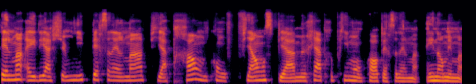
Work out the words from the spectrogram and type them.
Tellement aidé à cheminer personnellement, puis à prendre confiance, puis à me réapproprier mon corps personnellement. Énormément.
